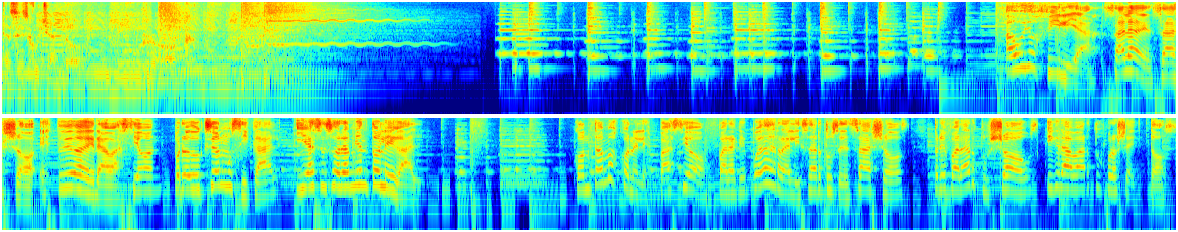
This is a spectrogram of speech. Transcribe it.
Estás escuchando New Rock. Audiofilia, sala de ensayo, estudio de grabación, producción musical y asesoramiento legal. Contamos con el espacio para que puedas realizar tus ensayos, preparar tus shows y grabar tus proyectos.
